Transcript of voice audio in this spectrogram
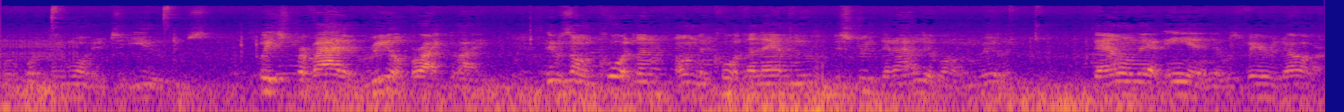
were what we wanted to use, which provided real bright light. It was on Cortland, on the Cortland Avenue, the street that I live on, really. Down on that end, it was very dark.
